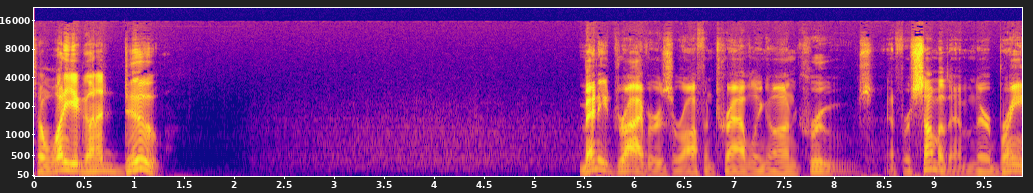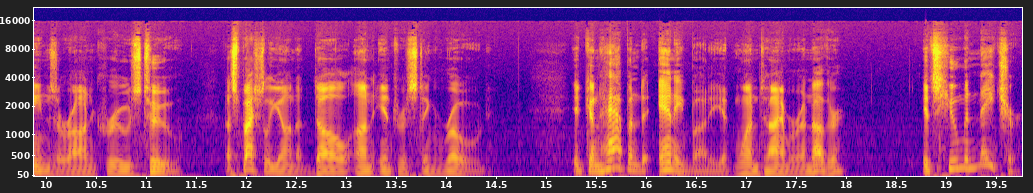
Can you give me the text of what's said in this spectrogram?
So, what are you going to do? Many drivers are often traveling on cruise, and for some of them, their brains are on cruise too, especially on a dull, uninteresting road. It can happen to anybody at one time or another. It's human nature.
